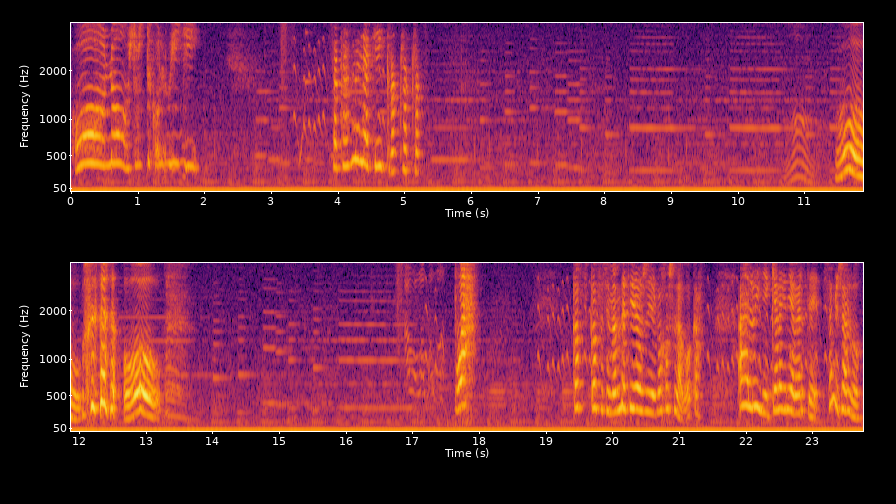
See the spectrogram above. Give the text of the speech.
¡Oh, no! ¡Yo estoy con Luigi! ¡Sacadme de aquí! ¡Crack, crack, crack! ¡Oh! ¡Oh! ¡Puah! ¡Caf, caf! Se me han metido los hierbajos en la boca. ¡Ah, Luigi! ¡Qué alegría verte! ¡Sano y salvo!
